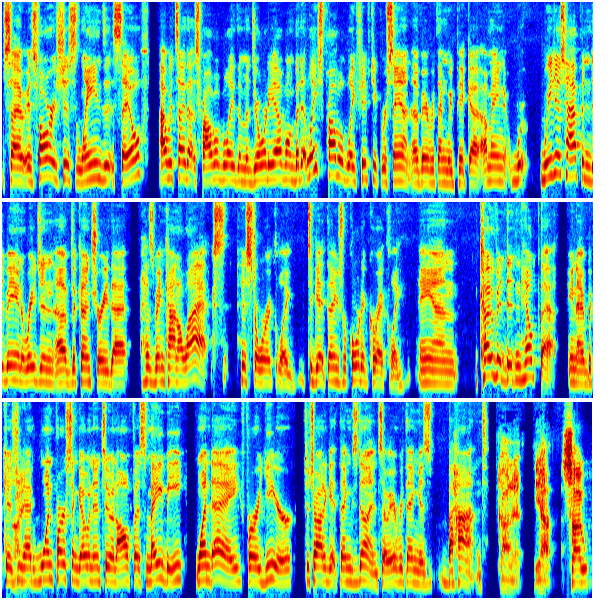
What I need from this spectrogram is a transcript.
So as far as just liens itself, I would say that's probably the majority of them, but at least probably fifty percent of everything we pick up. I mean, we just happen to be in a region of the country that has been kind of lax historically to get things recorded correctly. And COVID didn't help that, you know, because right. you had one person going into an office maybe one day for a year to try to get things done. So everything is behind. Got it. Yeah. So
